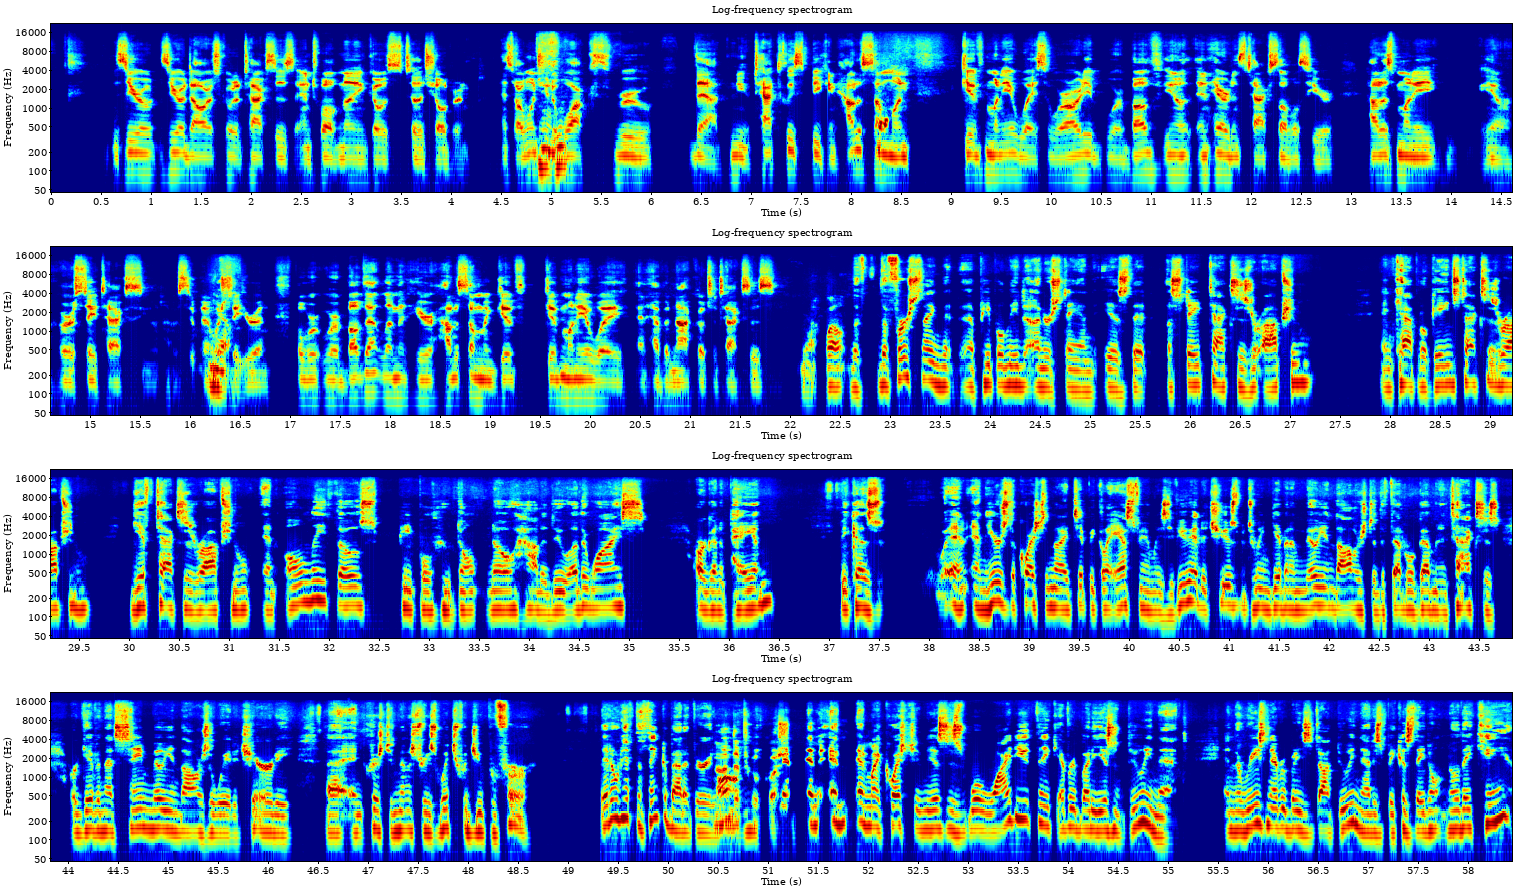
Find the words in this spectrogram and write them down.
zero zero dollars go to taxes and 12 million goes to the children. And so i want you mm-hmm. to walk through that. You know, tactically speaking how does someone give money away? So we're already we're above you know inheritance tax levels here. How does money you know or estate tax you know depending which yeah. state you're in? But we're, we're above that limit here. How does someone give give money away and have it not go to taxes? Yeah well the, the first thing that uh, people need to understand is that estate taxes are optional and capital gains taxes are optional gift taxes are optional, and only those people who don't know how to do otherwise are going to pay them. Because, and, and here's the question that I typically ask families if you had to choose between giving a million dollars to the federal government in taxes or giving that same million dollars away to charity uh, and Christian ministries, which would you prefer? They don't have to think about it very long. Not difficult question. And, and, and my question is, is, well, why do you think everybody isn't doing that? And the reason everybody's not doing that is because they don't know they can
